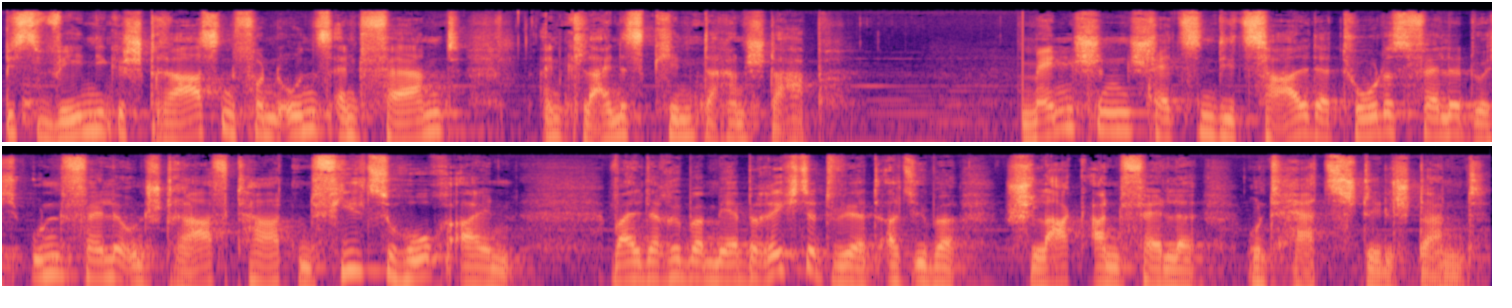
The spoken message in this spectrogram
bis wenige Straßen von uns entfernt ein kleines Kind daran starb. Menschen schätzen die Zahl der Todesfälle durch Unfälle und Straftaten viel zu hoch ein, weil darüber mehr berichtet wird als über Schlaganfälle und Herzstillstand.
